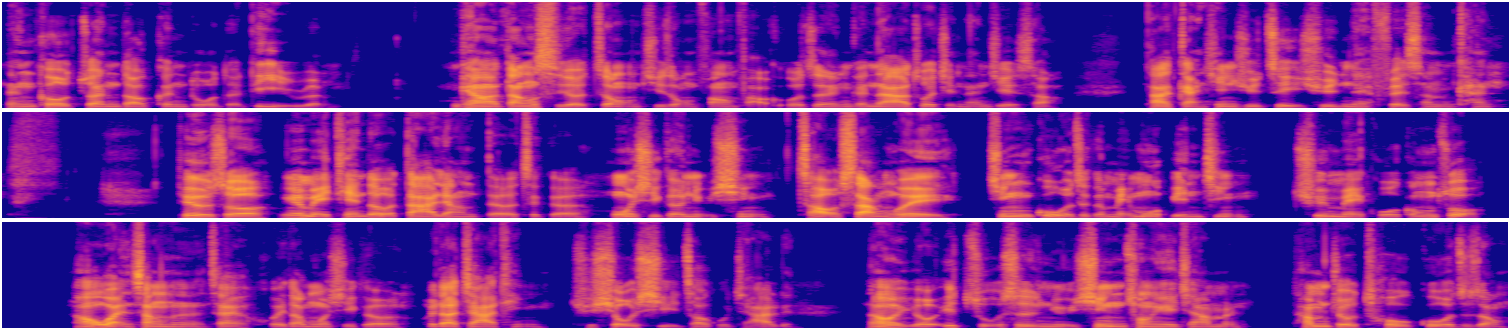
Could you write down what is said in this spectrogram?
能够赚到更多的利润。你看啊，当时有这种几种方法，我只能跟大家做简单介绍。大家感兴趣，自己去 Netflix 上面看。譬如说，因为每天都有大量的这个墨西哥女性早上会经过这个美墨边境去美国工作，然后晚上呢再回到墨西哥，回到家庭去休息照顾家人。然后有一组是女性创业家们，他们就透过这种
